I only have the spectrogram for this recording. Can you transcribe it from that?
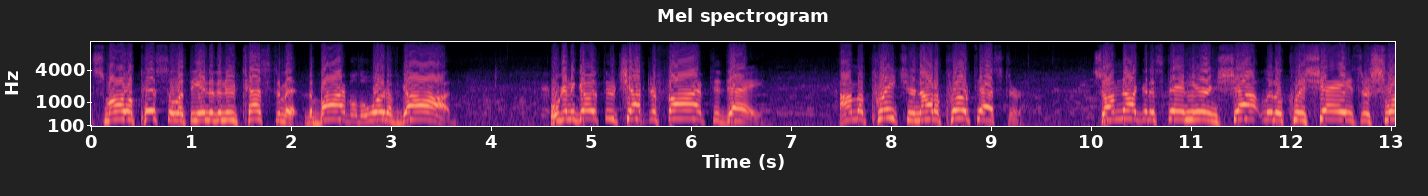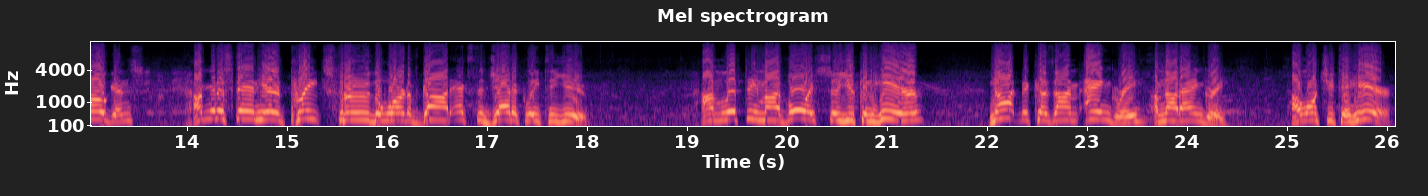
small epistle at the end of the New Testament, the Bible, the Word of God. We're going to go through chapter 5 today. I'm a preacher, not a protester. So I'm not going to stand here and shout little cliches or slogans. I'm going to stand here and preach through the Word of God exegetically to you. I'm lifting my voice so you can hear, not because I'm angry. I'm not angry. I want you to hear.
